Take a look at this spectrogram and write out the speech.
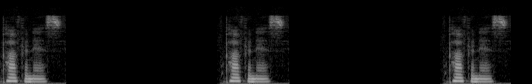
puffiness. Puffiness. Puffiness.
